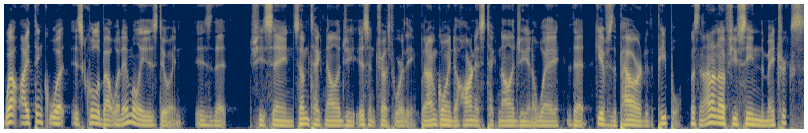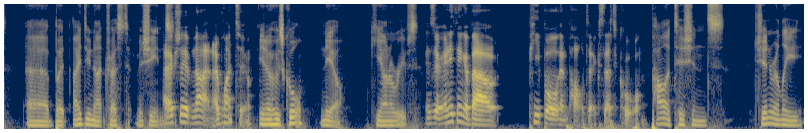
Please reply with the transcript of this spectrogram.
Well, I think what is cool about what Emily is doing is that she's saying some technology isn't trustworthy, but I'm going to harness technology in a way that gives the power to the people. Listen, I don't know if you've seen The Matrix, uh, but I do not trust machines. I actually have not. I want to. You know who's cool? Neo, Keanu Reeves. Is there anything about people in politics that's cool? Politicians generally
